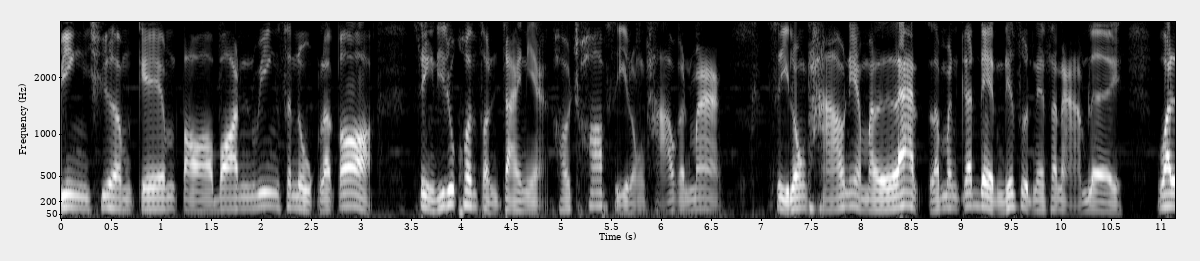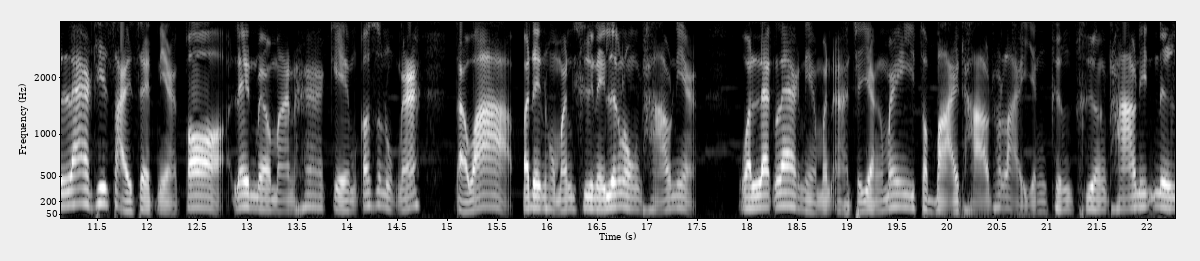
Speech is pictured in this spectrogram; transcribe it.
วิ่งเชื่อมเกมต่อบอลวิ่งสนุกแล้วก็สิ่งที่ทุกคนสนใจเนี่ยเขาชอบสีรองเท้ากันมาก สีรองเท้าเนี่ยมันแรดแล้วมันก็เด่นที่สุดในสนามเลย วันแรกที่ใส่เสร็จเนี่ยก็เล่นไปประมาณ 5 เกมก็สนุกนะ แต่ว่าประเด็นของมันคือในเรื่องรองเท้าเนี่ย วันแรกๆเนี่ยมันอาจจะยังไม่สบายเท้าเท่าไหร่ยังเคืองๆเท้านิดนึง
